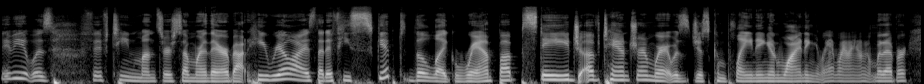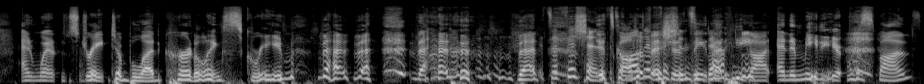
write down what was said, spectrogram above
maybe it was 15 months or somewhere there about he realized that if he skipped the like ramp up stage of tantrum where it was just complaining and whining and whatever and went straight to blood curdling scream that that that, that it's efficient. it's, called, called, efficiency, efficiency that he got an immediate response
